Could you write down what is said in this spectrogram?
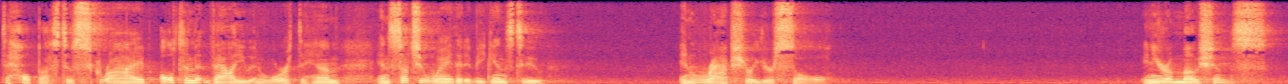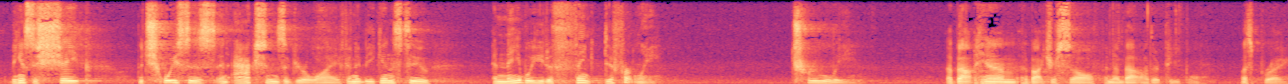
to help us to ascribe ultimate value and worth to Him in such a way that it begins to enrapture your soul in your emotions, begins to shape the choices and actions of your life, and it begins to enable you to think differently, truly, about Him, about yourself, and about other people. Let's pray.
